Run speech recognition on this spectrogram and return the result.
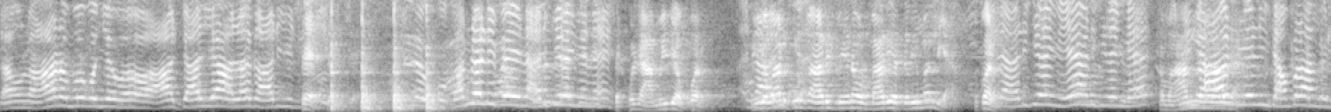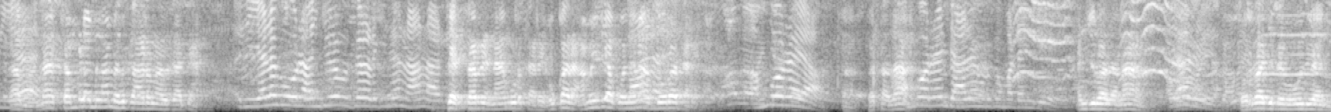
நான் உன்னை ஆடும்போது கொஞ்சம் ஜாலியாக எல்லாருக்கும் ஆடிக்கிட்டு சரி. சரி சரி பையன் அடிக்கிறாங்கண்ணே கொஞ்சம் அமைதியா உட்காரு. நீங்க வாடு கொடுக்க ஆடிட்டீங்கன்னா ஒரு மாதிரியா தெரியுமா இல்லையா? உட்காரு. அடிக்கிறாங்க ஏன் அடிக்கிறீங்க? நீங்கள் ஆம்பளை ஆடுறீங்க நீங்கள் சம்பளம் வாங்குறீங்க ஆமா நான் சம்பளம் இல்லாம எதுக்கு ஆடணும் அதுக்காக இது எனக்கு ஒரு அஞ்சு ரூபா பத்து கிடைக்குது நான் சரி தர்றேன் நான் கூட தரேன் உட்காரு அமைதியா கொஞ்ச நேரம் ஐம்பது ரூபா தரேன் ஐம்பது ரூபாயா? பத்தாதா? ஐம்பது ரூபாயும் ஜாலியாக கொடுக்க மாட்டேங்குது. அஞ்சு ரூபா தானா ஊதி வாங்கி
